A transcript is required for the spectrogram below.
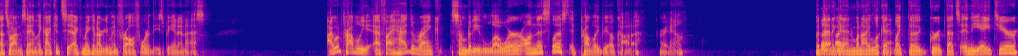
that's why I'm saying like I could see I could make an argument for all four of these being an S. I would probably, if I had to rank somebody lower on this list, it'd probably be Okada right now. But But then I- again, when I look yeah. at like the group that's in the A tier,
